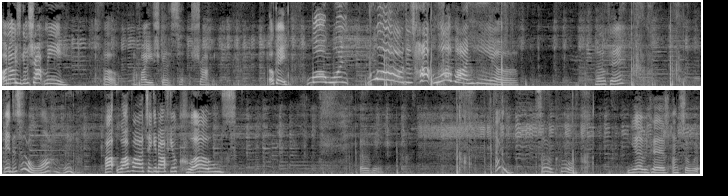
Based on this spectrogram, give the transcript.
Oh no, he's gonna shot me. Oh, I thought he was gonna shot me. Okay. Whoa, one. Whoa, there's hot lava on here. Okay. Man, this is a long. Hot lava, taking off your clothes. Okay. I'm so cool. Yeah, because I'm so weird.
